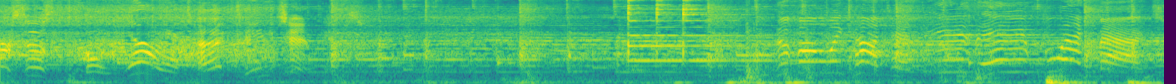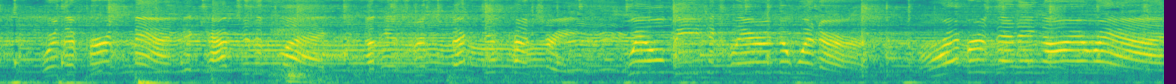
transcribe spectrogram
versus the World Tag Team Champions. The following contest is a flag match where the first man to capture the flag of his respective country will be declared the winner. Representing Iran,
